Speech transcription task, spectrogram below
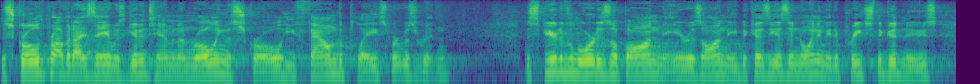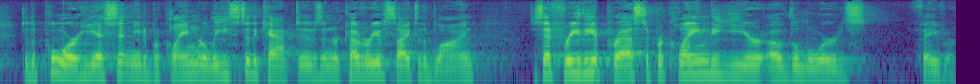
The scroll of the prophet Isaiah was given to him, and unrolling the scroll, he found the place where it was written. The Spirit of the Lord is upon me, or is on me, because he has anointed me to preach the good news to the poor. He has sent me to proclaim release to the captives and recovery of sight to the blind, to set free the oppressed, to proclaim the year of the Lord's favor.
